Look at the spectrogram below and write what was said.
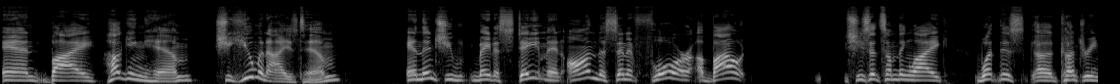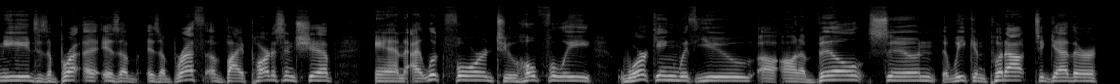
And by hugging him, she humanized him. And then she made a statement on the Senate floor about. She said something like, "What this uh, country needs is a bre- uh, is a is a breath of bipartisanship." And I look forward to hopefully working with you uh, on a bill soon that we can put out together.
